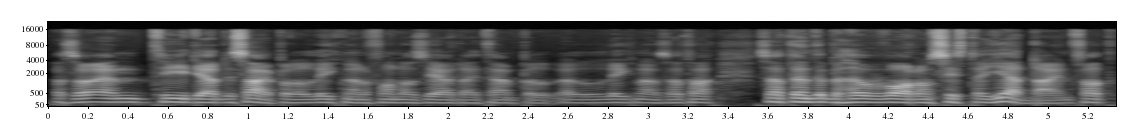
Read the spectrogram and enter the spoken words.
alltså en tidigare disciple eller liknande från hans jedi tempel eller liknande. Så att, så att det inte behöver vara de sista jedin. För att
